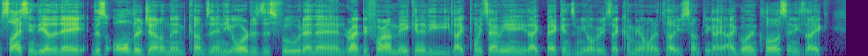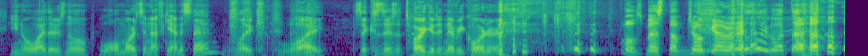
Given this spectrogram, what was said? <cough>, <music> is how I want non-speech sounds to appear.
I'm slicing the other day. This older gentleman comes in. He orders his food, and then right before I'm making it, he like points at me and he like beckons me over. He's like, "Come here, I want to tell you something." I, I go in close, and he's like, "You know why there's no WalMarts in Afghanistan?" I'm like, <laughs> "Why?" He's like, "Cause there's a Target in every corner." <laughs> Most messed up joke ever. <laughs> I was like, "What the hell?"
